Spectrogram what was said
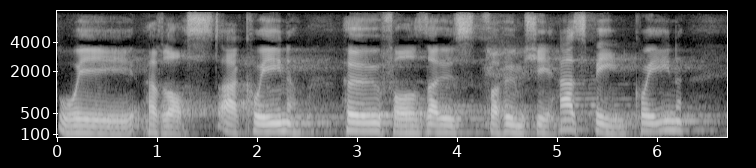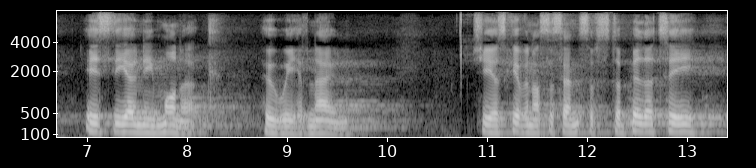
We have lost our Queen, who, for those for whom she has been Queen, is the only monarch who we have known. She has given us a sense of stability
